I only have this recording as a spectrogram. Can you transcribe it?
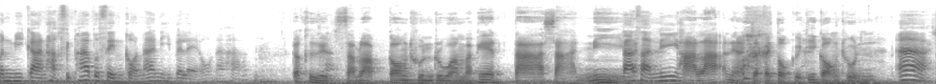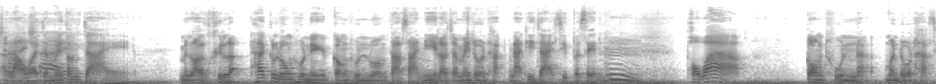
มันมีการหัก 15%ก่อนหน้านี้ไปแล้วนะคะก็คือค่ะสำหรับกองทุนรวมประเภทตราสารหนี้ตราสารหนี้ภาระเนี่ยจะไปตกอยู่ที่กองทุนอ่าใช่เราอะจะใช่ไม่ต้องจ่าย มันเราคือละถ้าลงทุนในกองทุนรวมตราสารหนี้เราจะไม่โดนหักหน้าที่จ่าย 10%อืมเพราะว่ากองทุนอะมันโดนหัก 15%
